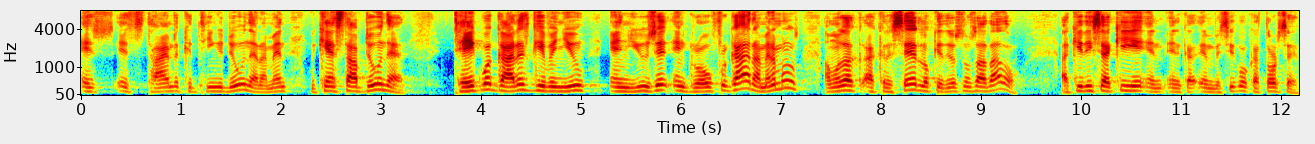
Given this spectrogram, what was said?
it's, it's time to continue doing that. Amen. We can't stop doing that. Take what God has given you and use it and grow for God. Amen. Vamos, vamos a, a crecer lo que Dios nos ha dado. Aquí dice aquí en, en, en versículo 14.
